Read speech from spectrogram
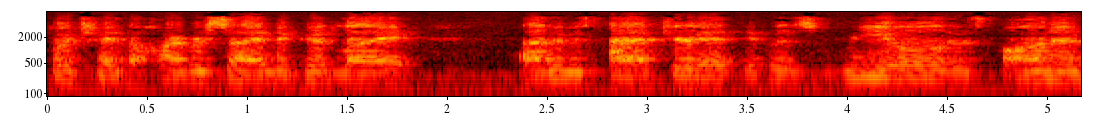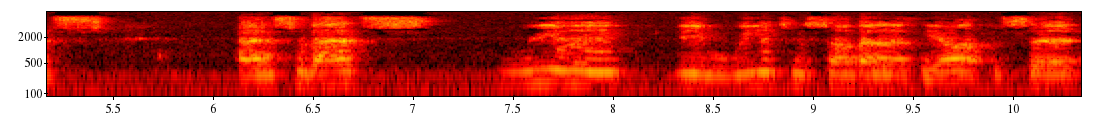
portrayed the Harborside in a good light. Um, it was accurate, it was real, it was honest. And so that's really, the Weeds, we saw that as the opposite.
